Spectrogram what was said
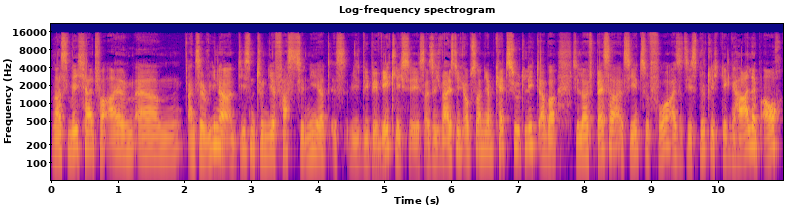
was mich halt vor allem ähm, an Serena an diesem Turnier fasziniert, ist, wie, wie beweglich sie ist. Also ich weiß nicht, ob es an ihrem Catsuit liegt, aber sie läuft besser als je zuvor. Also sie ist wirklich gegen Halep auch.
